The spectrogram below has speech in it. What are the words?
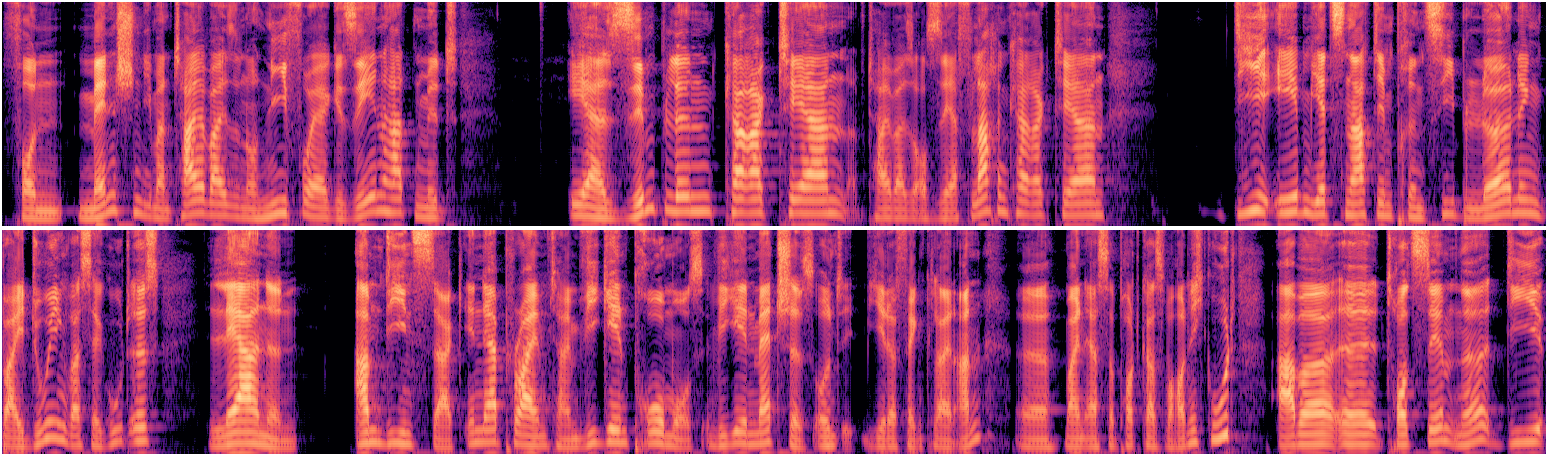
von Menschen, die man teilweise noch nie vorher gesehen hat, mit eher simplen Charakteren, teilweise auch sehr flachen Charakteren, die eben jetzt nach dem Prinzip Learning by Doing, was ja gut ist, lernen am Dienstag in der Primetime. Wie gehen Promos? Wie gehen Matches? Und jeder fängt klein an. Äh, mein erster Podcast war auch nicht gut, aber äh, trotzdem, ne, die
